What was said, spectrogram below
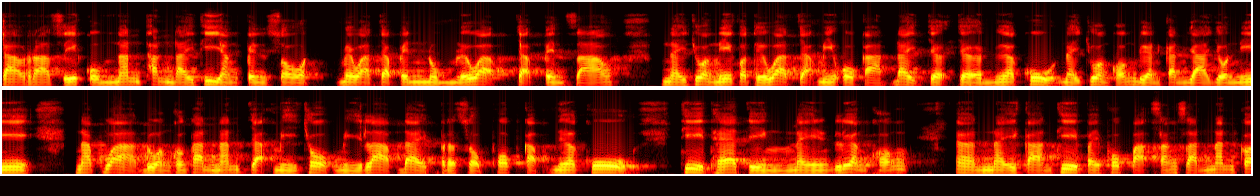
ชาวราศีกุมนั้นท่านใดที่ยังเป็นโสด ไม่ว่าจะเป็นหนุ่มหรือว่าจะเป็นสาว ในช่วงนี้ก็ถือว่าจะมีโอกาสได้เจอเจอเนื้อคู่ในช่วงของเดือนกันยายนนี้ นับว่าดวงของท่านนั้นจะมีโชคมีลาบได้ประสบพบกับเนื้อคู่ ที่แท้จริงในเรื่องของในการที่ไปพบปะสังสรรค์นั่นก็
